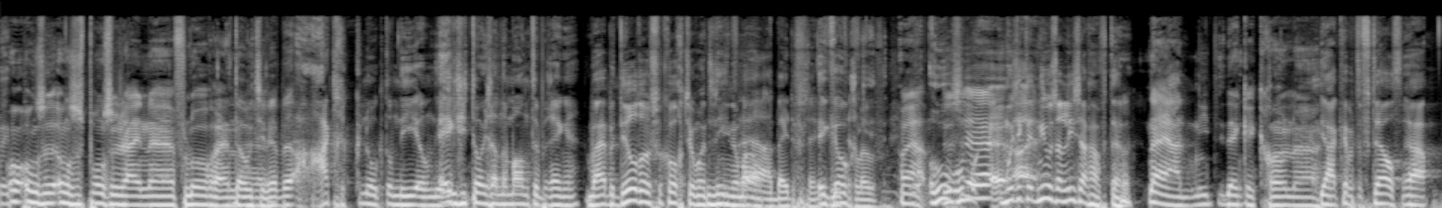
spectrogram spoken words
eh, onze, onze sponsor zijn eh, verloren. En, Doodje. eh, We hebben hard geknokt om die, om die Ik- Easy Toys aan de man te brengen. Wij hebben dildo's verkocht, jongen. Het is niet normaal. Ja, bij de vlees. Ik ook. geloven. oh ja, Hoe, dus, hoe- eh, moet ik dit nieuws aan Lisa gaan vertellen? Nou ja, niet denk ik gewoon... eh, Ja, ik heb het verteld. Ja,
